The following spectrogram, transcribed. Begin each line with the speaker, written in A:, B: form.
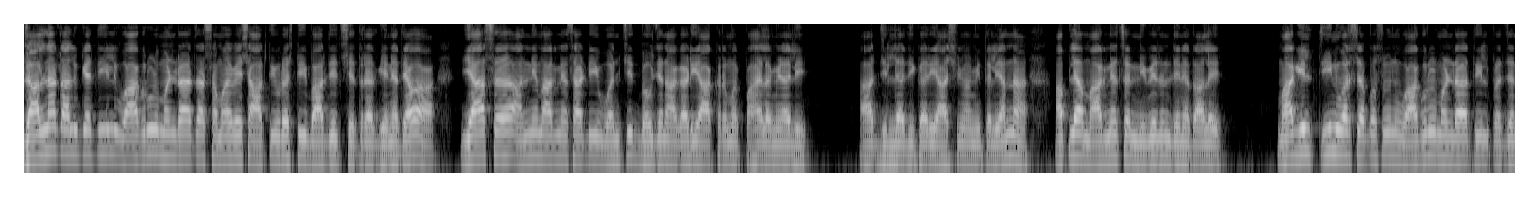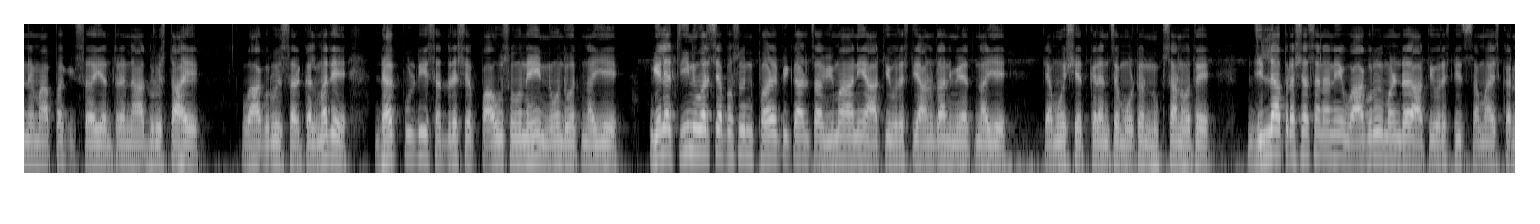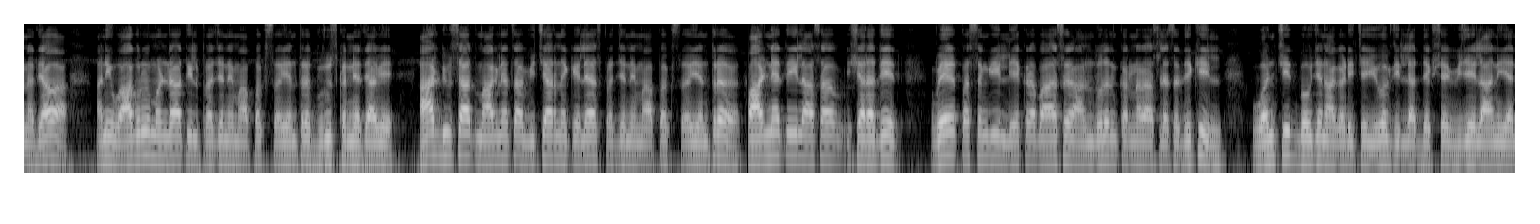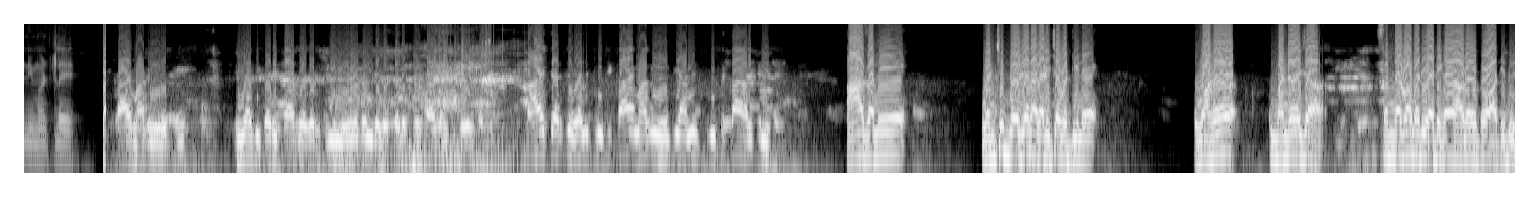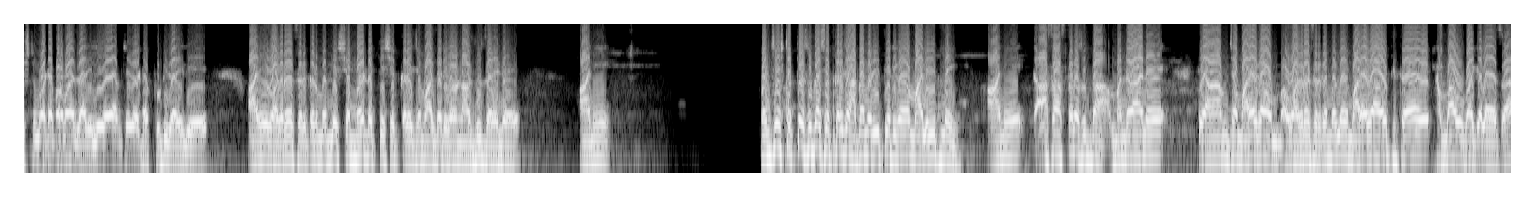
A: जालना तालुक्यातील वागरूळ मंडळाचा समावेश अतिवृष्टी बाधित क्षेत्रात घेण्यात यावा यासह अन्य मागण्यासाठी वंचित बहुजन आघाडी आक्रमक पाहायला मिळाली. आज जिल्हाधिकारी आशिमा मित्तल यांना आपल्या मागण्याचं निवेदन देण्यात आले मागील तीन वर्षापासून वागरूळ मंडळातील पर्जन्यमापक संयंत्र नादुरुस्त आहे. वागरूळ सर्कलमध्ये ढगपुटी सदृश्य पाऊस होऊनही नोंद होत नाही आहे गेल्या तीन वर्षापासून फळ पिकांचा विमा आणि अतिवृष्टी अनुदान मिळत नाहीये. त्यामुळे शेतकऱ्यांचं मोठं नुकसान होतंय. जिल्हा प्रशासनाने वागरूळ मंडळ अतिवृष्टीत समावेश करण्यात यावा आणि वागरूळ मंडळातील पर्जन्यमापक संयंत्र दुरुस्त करण्यात यावे. आठ दिवसात मागण्याचा विचार न केल्यास पर्जन्यमापक संयंत्र पाडण्यात येईल असा इशारा देत वेळ प्रसंगी लेकरा बाळासह आंदोलन करणार असल्याचं देखील वंचित बहुजन आघाडीचे युवक जिल्हाध्यक्ष विजय लहाने यांनी म्हटलंय.
B: काय मागणी होती? जिल्हाधिकारी कार्यालयाकडे तुम्ही निवेदन दिलं कलेक्टर साहेबांची. काय चर्चा झाली? तुमची काय मागणी होती आणि तुमचं काय अल्टरनेट आहे
C: आज आम्ही वंचित बहुजन आघाडीच्या वतीने वाघळ मंडळाच्या संदर्भामध्ये या ठिकाणी आलो होतो. अतिवृष्टी मोठ्या प्रमाणात झालेली आहे. आमच्याकडे ढगफुटी झालेली आहे. आणि वाघळ सर्कलमधले शंभर टक्के शेतकऱ्याचे माल त्या ठिकाणी नाजूक झालेले आहे. आणि पंचवीस टक्के सुद्धा शेतकऱ्याच्या हातामध्ये त्या ठिकाणी माल येत नाही. आणि असं असताना सुद्धा मंडळाने त्या आमच्या माळेगाव वाघरा सर्कल माळेगाव आहे, तिथं एक खंबा उभा केला याचा.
